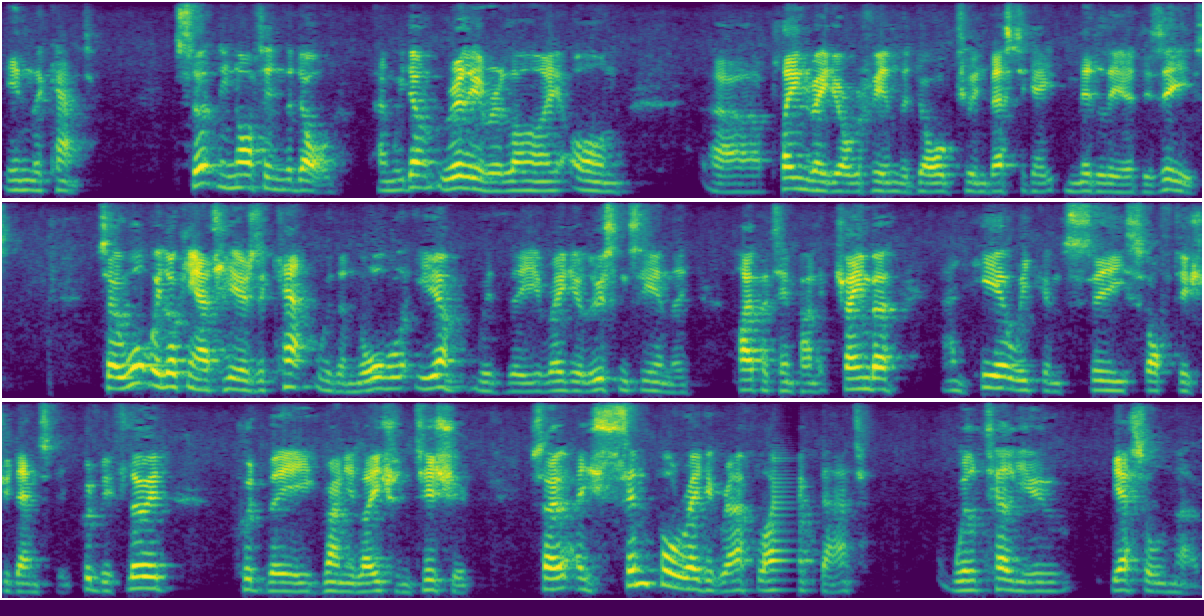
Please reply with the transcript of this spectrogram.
in the cat. Certainly not in the dog. And we don't really rely on uh, plain radiography in the dog to investigate middle ear disease. So what we're looking at here is a cat with a normal ear with the radiolucency in the hypertympanic chamber. And here we can see soft tissue density. Could be fluid, could be granulation tissue. So a simple radiograph like that will tell you yes or no.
